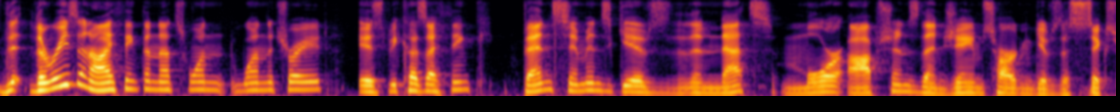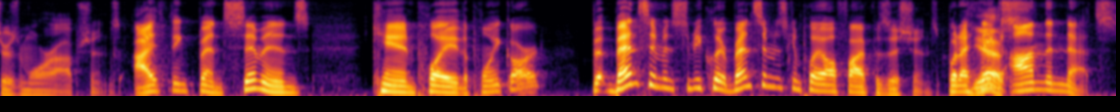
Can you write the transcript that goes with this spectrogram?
the the reason I think the Nets won won the trade is because I think Ben Simmons gives the Nets more options than James Harden gives the Sixers more options. I think Ben Simmons can play the point guard. But Ben Simmons, to be clear, Ben Simmons can play all five positions. But I think Yes. on the Nets,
